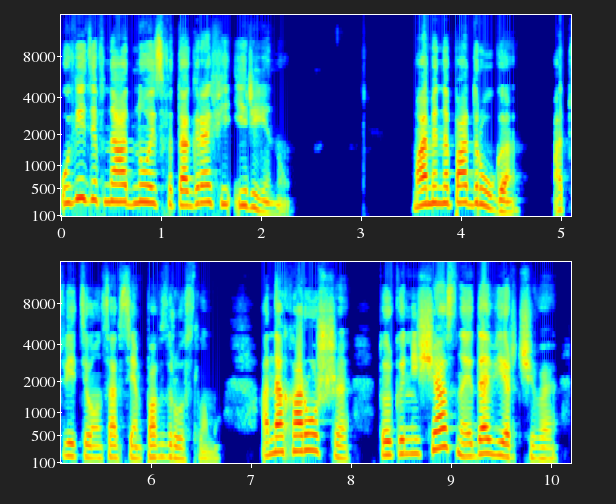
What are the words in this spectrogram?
увидев на одной из фотографий Ирину. «Мамина подруга», – ответил он совсем по-взрослому. «Она хорошая, только несчастная и доверчивая –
